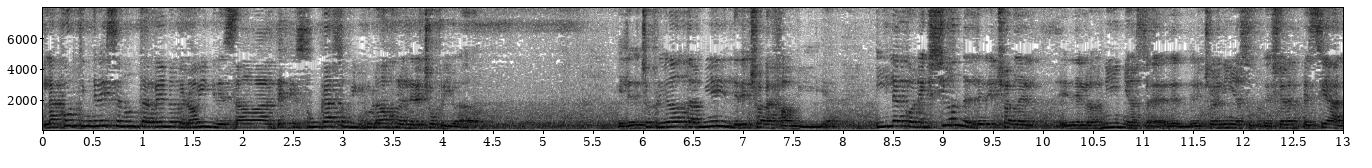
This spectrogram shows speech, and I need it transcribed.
la Corte ingresa en un terreno que no había ingresado antes, que son casos vinculados con el derecho privado. El derecho privado también y el derecho a la familia. Y la conexión del derecho de, de los niños, del derecho del niño a su protección especial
